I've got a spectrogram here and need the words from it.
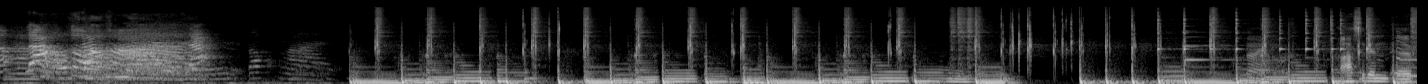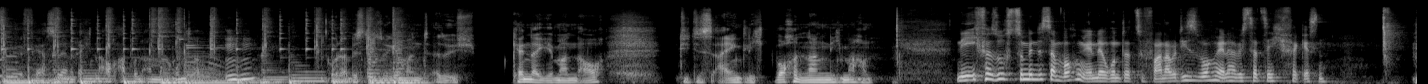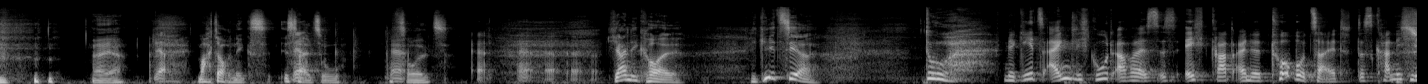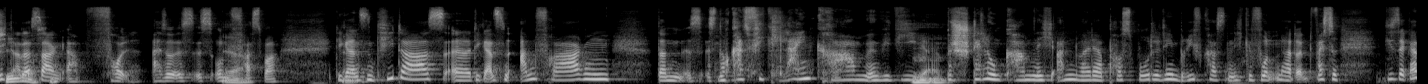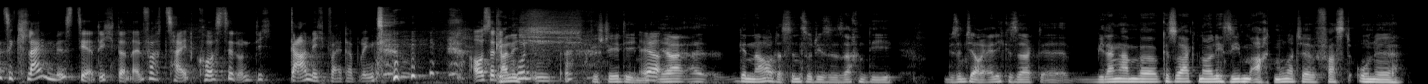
Sag doch mal. Sag doch mal. Hast du denn, äh, fährst du den Rechner auch ab und an mal runter? Mhm. Oder bist du so jemand, also ich kenne da jemanden auch, die das eigentlich wochenlang nicht machen. Nee, ich versuche es zumindest am Wochenende runterzufahren, aber dieses Wochenende habe ich es tatsächlich vergessen. Naja. Ja. Macht auch nix. Ist Ja. halt so. Was soll's. Ja, Nicole, wie geht's dir? Du, mir geht's eigentlich gut, aber es ist echt gerade eine Turbozeit. Das kann ich Das nicht anders aus, sagen. Ja, voll. Also es ist unfassbar. Die ganzen Kitas, äh, die ganzen Anfragen, dann ist, ist noch ganz viel Kleinkram. Irgendwie die Hm. äh, Bestellung kam nicht an, weil der Postbote den Briefkasten nicht gefunden hat. Und weißt du, dieser ganze Kleinmist, der dich dann einfach Zeit kostet und dich gar nicht weiterbringt. Außer Kann den ich Kunden. bestätigen. Ja. Ja, äh, genau. Das sind so diese Sachen, die, wir sind ja auch ehrlich gesagt, äh, wie lange haben wir gesagt, neulich sieben, acht Monate fast ohne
